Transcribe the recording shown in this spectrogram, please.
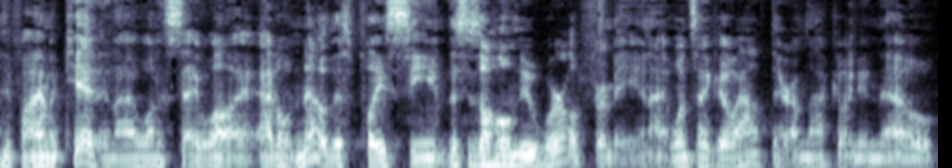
if I'm a kid and I want to say, well, I, I don't know, this place seems this is a whole new world for me, and I once I go out there, I'm not going to know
